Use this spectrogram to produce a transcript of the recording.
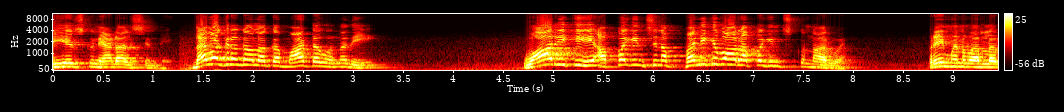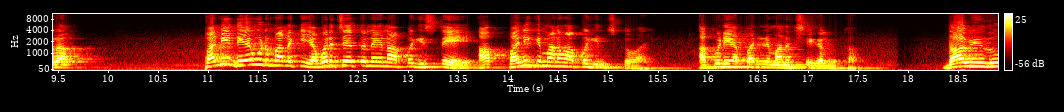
చేసుకుని ఆడాల్సిందే దైవగ్రంథంలో ఒక మాట ఉన్నది వారికి అప్పగించిన పనికి వారు అప్పగించుకున్నారు అని. ప్రేమన వర్లరా పని దేవుడు మనకి ఎవరి చేతనైనా అప్పగిస్తే ఆ పనికి మనం అప్పగించుకోవాలి. అప్పుడే ఆ పనిని మనం చేయగలుగుతాం. దావీదు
